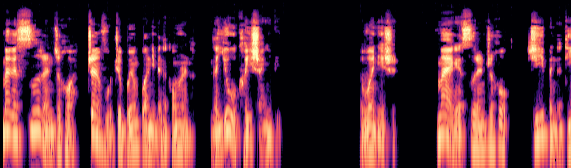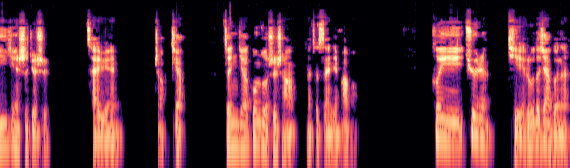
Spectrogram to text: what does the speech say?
卖给私人之后啊，政府就不用管里面的工人了，那又可以省一笔。问题是。卖给私人之后，基本的第一件事就是裁员、涨价、增加工作时长，那这三件法宝。可以确认铁路的价格呢，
